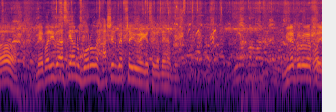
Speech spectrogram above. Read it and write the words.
ও ব্যাপারই তো আজকে এখন বড় হাঁসের ব্যবসায়ী হয়ে গেছে দেখা যায়। বিরাট বড় ব্যবসায়ী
